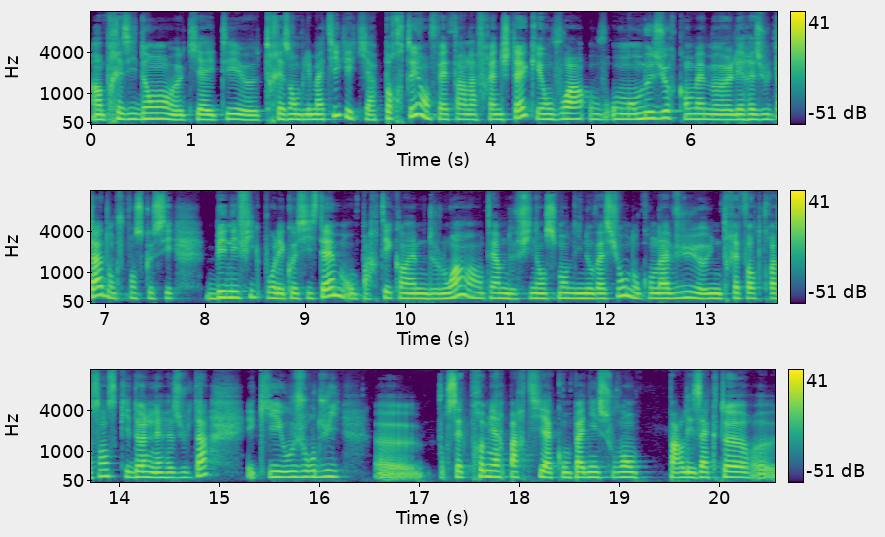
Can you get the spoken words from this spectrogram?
un président qui a été très emblématique et qui a porté en fait hein, la French Tech et on voit, on, en mesure quand même les résultats. Donc je pense que c'est bénéfique pour l'écosystème. On partait quand même de loin en termes de financement de l'innovation, donc on a vu une très forte croissance qui donne les résultats et qui est aujourd'hui pour cette première partie accompagnée souvent par les acteurs, euh,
